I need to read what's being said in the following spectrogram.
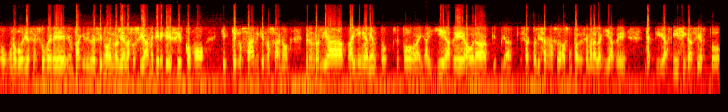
uno podría ser súper eh, enfático y decir, no, en realidad la sociedad me tiene que decir cómo, qué, es lo sano y qué no sano, pero en realidad hay lineamientos, ¿cierto? Hay, hay guías de, ahora que, se actualizaron hace, un par de semanas las guías de, de, actividad física, ¿cierto?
